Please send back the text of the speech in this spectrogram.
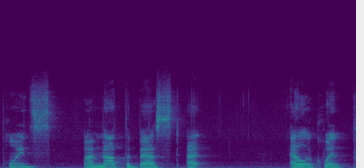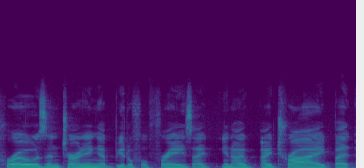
points. I'm not the best at eloquent prose and turning a beautiful phrase. I you know, I, I try, but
